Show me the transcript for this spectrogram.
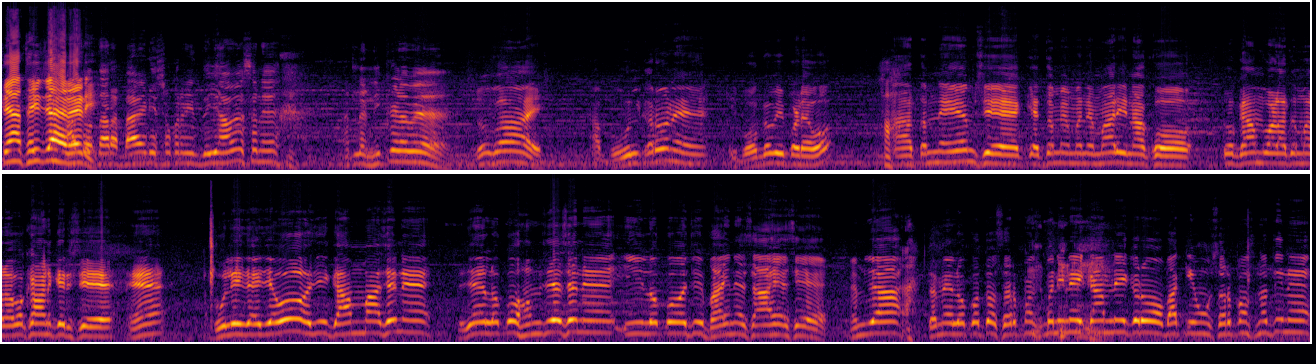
ત્યાં થઈ જાય રેડી તારા બાયડી છોકરાની દયા આવે છે ને એટલે નીકળ હવે. જો ભાઈ આ ભૂલ કરો ને એ ભોગવવી પડે હો. આ તમને એમ છે કે તમે મને મારી નાખો તો ગામવાળા તમારા વખાણ કરશે હે? ભૂલી જાય છે. ઓ હજી ગામમાં છે ને જે લોકો સમજે છે ને એ લોકો હજી ભાઈને સાહે છે. સમજ્યા? તમે લોકો તો સરપંચ બનીને કામ નહીં કરો. બાકી હું સરપંચ નથી ને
